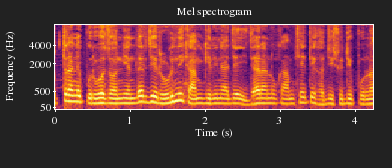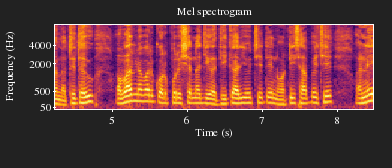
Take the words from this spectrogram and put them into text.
ઉત્તર અને પૂર્વ ઝોનની અંદર જે રોડની કામગીરીના જે ઇજારાનું કામ છે તે હજી સુધી પૂર્ણ નથી થયું. અવારનવાર કોર્પોરેશનના જે અધિકારીઓ છે તે નોટિસ આપે છે અને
